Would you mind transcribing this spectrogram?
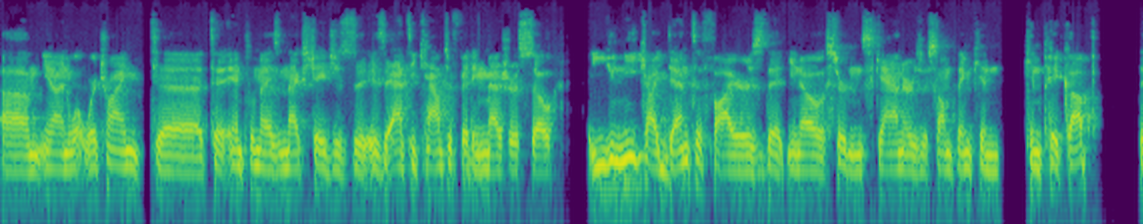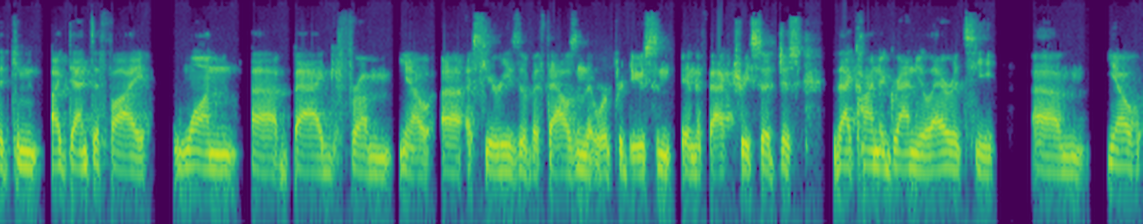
Um, you know, and what we're trying to to implement as next stage is, is anti counterfeiting measures. So unique identifiers that you know certain scanners or something can can pick up that can identify one uh, bag from you know a series of a thousand that were produced in, in the factory. So just that kind of granularity. Um, you know,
